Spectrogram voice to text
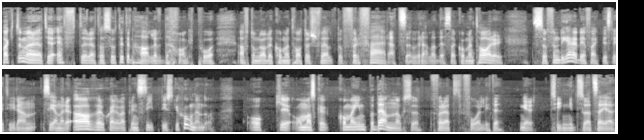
Faktum är att jag efter att ha suttit en halv dag på Aftonbladet kommentatorsfält och förfärats över alla dessa kommentarer så funderade jag faktiskt lite grann senare över själva principdiskussionen då. Och eh, om man ska komma in på den också för att få lite mer tyngd så att säga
